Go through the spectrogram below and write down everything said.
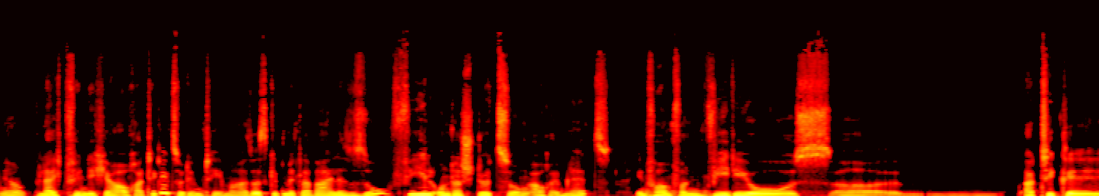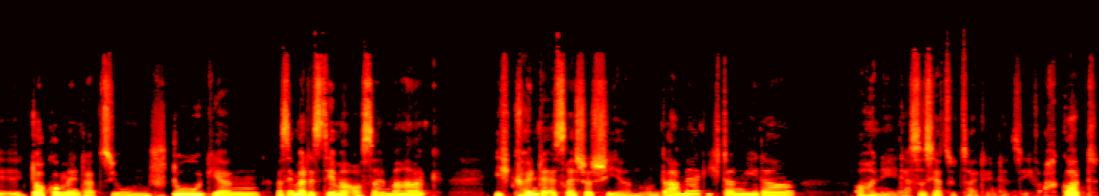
Ja, vielleicht finde ich ja auch Artikel zu dem Thema. Also es gibt mittlerweile so viel Unterstützung auch im Netz in Form von Videos, äh, Artikel, Dokumentation, Studien, was immer das Thema auch sein mag, ich könnte es recherchieren. Und da merke ich dann wieder, oh nee, das ist ja zu zeitintensiv. Ach Gott,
